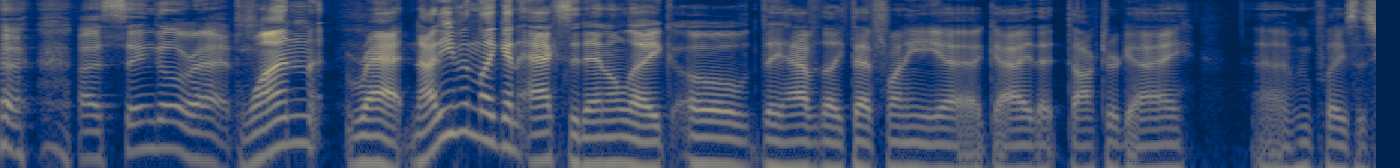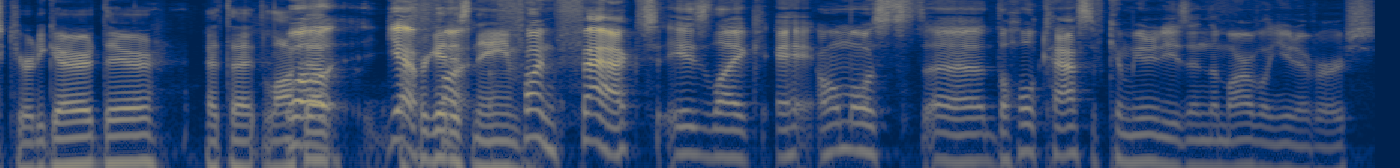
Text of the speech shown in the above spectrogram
a single rat. One rat, not even like an accidental like oh they have like that funny uh, guy that doctor guy uh, who plays the security guard there at that lockup. Well, yeah. forget fun, his name. Fun fact is like eh, almost uh, the whole cast of Community is in the Marvel universe.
